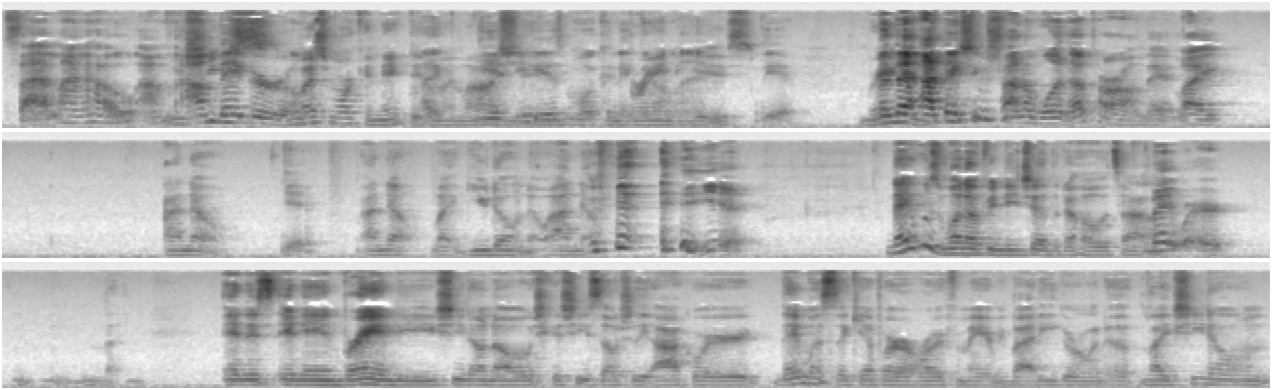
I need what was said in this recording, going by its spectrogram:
sideline hoe. I'm I'm that girl. Much more connected Like, online. yeah, she is more connected Brandy online. is. yeah, Brandy, but that, I think she was trying to one up her on that, like, I know. Yeah. I know. Like you don't know. I know. yeah, they was one up in each other the whole time. they were. And it's and then Brandy, she don't know because she's socially awkward. They must have kept her away from everybody growing up. Like she don't,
